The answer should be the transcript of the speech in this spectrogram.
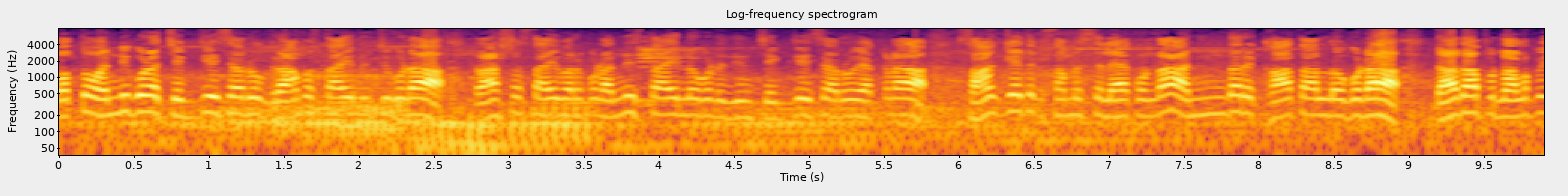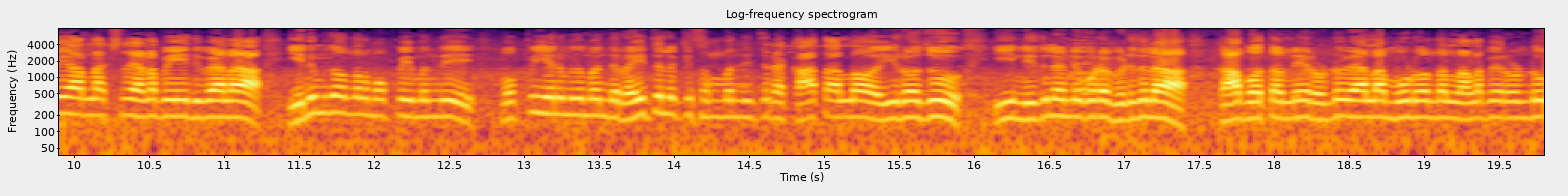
మొత్తం అన్ని కూడా చెక్ చేశారు. గ్రామ స్థాయి నుంచి కూడా రాష్ట్ర స్థాయి వరకు కూడా అన్ని స్థాయిల్లో కూడా దీన్ని చెక్ చేశారు. ఎక్కడ సాంకేతిక సమస్య లేకుండా అందరి ఖాతాల్లో కూడా దాదాపు నలభై ఆరు లక్షల ఎనభై ఐదు వేల ఎనిమిది వందల ముప్పై మంది ముప్పై ఎనిమిది మంది రైతులకి సంబంధించిన ఖాతాల్లో ఈరోజు ఈ నిధులన్నీ కూడా విడుదల కాబోతున్నాయి. రెండు వేల మూడు వందల నలభై రెండు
